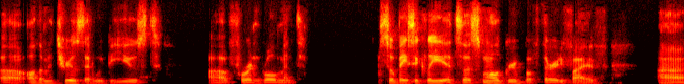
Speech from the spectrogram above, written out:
uh, all the materials that would be used uh, for enrollment. So basically, it's a small group of 35 uh,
